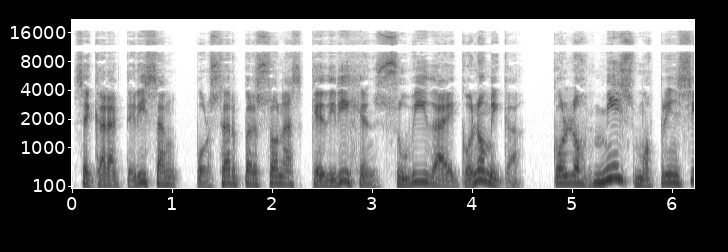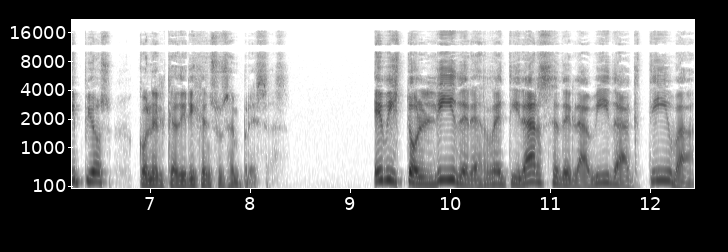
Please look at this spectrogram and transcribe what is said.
se caracterizan por ser personas que dirigen su vida económica con los mismos principios con el que dirigen sus empresas. He visto líderes retirarse de la vida activa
